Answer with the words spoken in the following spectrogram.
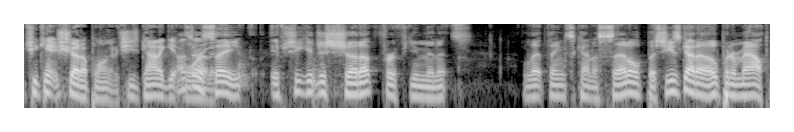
She can't shut up long enough. She's got to get I was more gonna say if she could just shut up for a few minutes, let things kind of settle, but she's got to open her mouth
